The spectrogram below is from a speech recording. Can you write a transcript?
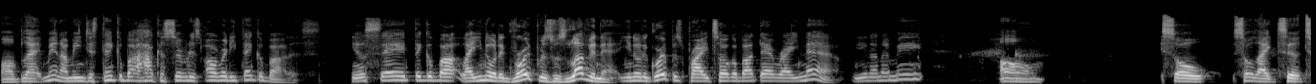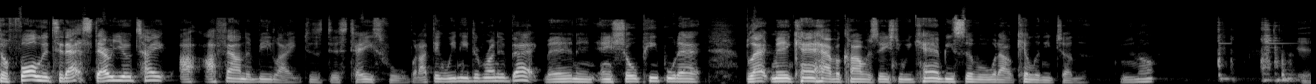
on black men. I mean, just think about how conservatives already think about us. You know what I'm saying? Think about like, you know, the Groypers was loving that. You know, the Groypers probably talk about that right now. You know what I mean? Um so so like to to fall into that stereotype, I, I found to be like just distasteful. But I think we need to run it back, man, and, and show people that black men can have a conversation. We can be civil without killing each other. You know? Yeah,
